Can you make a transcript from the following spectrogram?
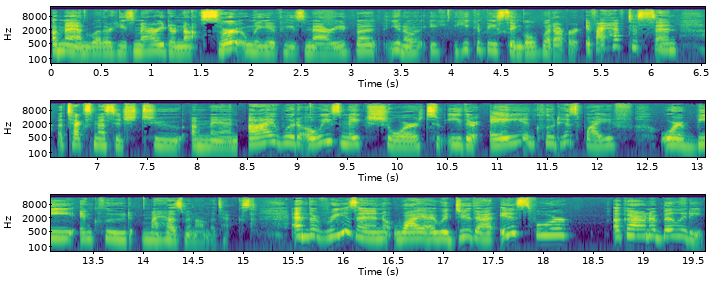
a man, whether he's married or not, certainly if he's married, but you know, he, he, could be single, whatever. If I have to send a text message to a man, I would always make sure to either A, include his wife, or B, include my husband on the text. And the reason why I would do that is for accountability.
